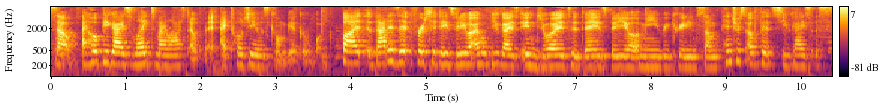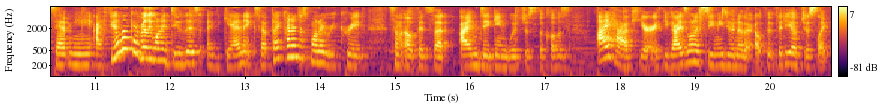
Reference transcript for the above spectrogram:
So I hope you guys liked my last outfit. I told you it was gonna be a good one. But that is it for today's video. I hope you guys enjoyed today's video of me recreating some Pinterest outfits you guys sent me. I feel like I really wanna do this again, except I kinda just wanna recreate some outfits that I'm digging with just the clothes I have here. If you guys wanna see me do another outfit video of just like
